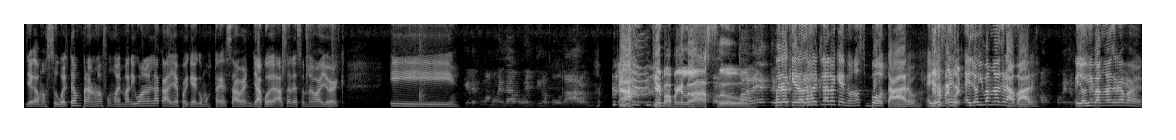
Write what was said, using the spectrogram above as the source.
llegamos súper temprano a fumar marihuana en la calle, porque como ustedes saben, ya puedes hacer eso en Nueva York. Y... Que le fumamos en la puerta y nos botaron. ¡Ah! ¡Qué papelazo! Pero quiero dejar claro que no nos votaron. No Ellos, ellos iban a grabar. Ellos iban a grabar.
